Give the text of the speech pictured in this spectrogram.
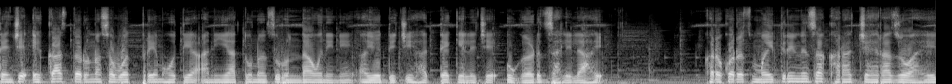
त्यांचे एकाच तरुणासोबत प्रेम होते आणि यातूनच वृंदावनीने अयोध्येची हत्या केल्याचे उघड झालेलं आहे. खरोखरच मैत्रिणीचा खरा चेहरा जो आहे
